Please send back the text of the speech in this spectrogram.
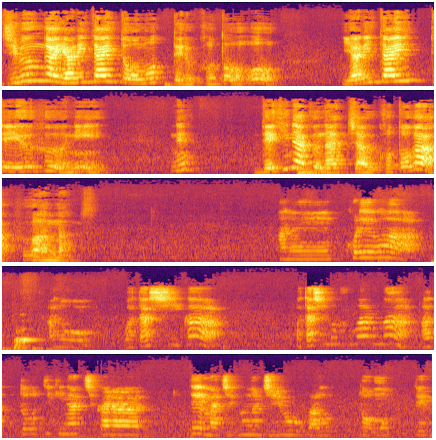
自分がやりたいと思ってることをやりたいっていうふうにねできなくなっちゃうことが不安なんです。あのこれはあの私が私の不安が圧倒的な力で、まあ、自分の自由を奪うと思っている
